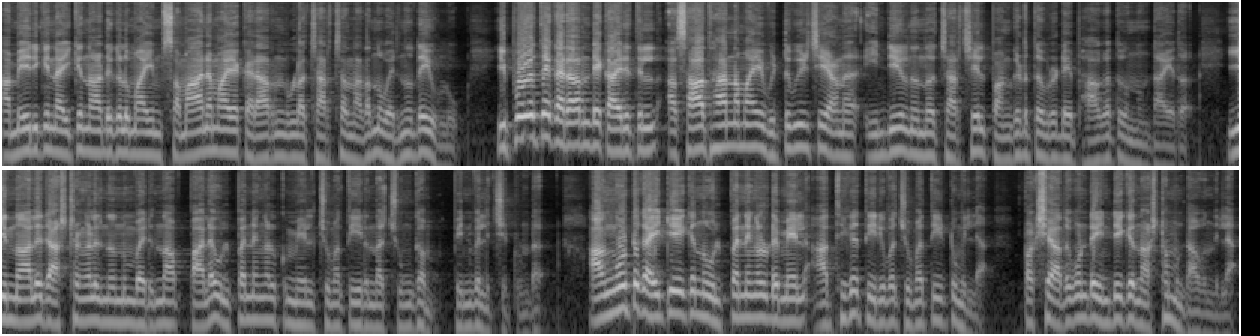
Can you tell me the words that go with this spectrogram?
അമേരിക്കൻ ഐക്യനാടുകളുമായും സമാനമായ കരാറിനുള്ള ചർച്ച നടന്നു വരുന്നതേയുള്ളൂ. ഇപ്പോഴത്തെ കരാറിന്റെ കാര്യത്തിൽ അസാധാരണമായ വിട്ടുവീഴ്ചയാണ് ഇന്ത്യയിൽ നിന്ന് ചർച്ചയിൽ പങ്കെടുത്തവരുടെ ഭാഗത്തു നിന്നുണ്ടായത്. ഈ നാല് രാഷ്ട്രങ്ങളിൽ നിന്നും വരുന്ന പല ഉൽപ്പന്നങ്ങൾക്കും മേൽ ചുമത്തിയിരുന്ന ചുങ്കം പിൻവലിച്ചിട്ടുണ്ട്. അങ്ങോട്ട് കയറ്റി അയക്കുന്ന ഉൽപ്പന്നങ്ങളുടെ മേൽ അധിക തിരിവ് ചുമത്തിയിട്ടുമില്ല. പക്ഷേ അതുകൊണ്ട് ഇന്ത്യയ്ക്ക് നഷ്ടമുണ്ടാവുന്നില്ല.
